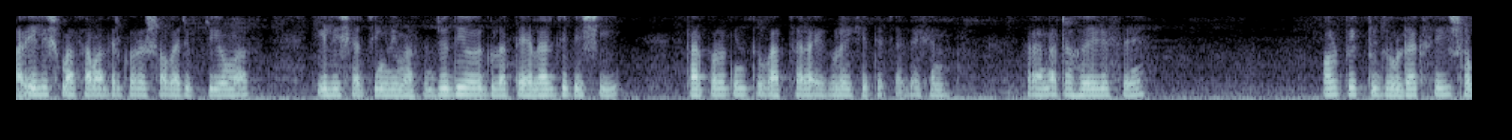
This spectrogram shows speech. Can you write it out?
আর ইলিশ মাছ আমাদের ঘরের সবারই প্রিয় মাছ, ইলিশ আর চিংড়ি মাছ। যদিও এগুলোতে অ্যালার্জি বেশি, তারপরেও কিন্তু বাচ্চারা এগুলোই খেতে চায়। দেখেন, রান্নাটা হয়ে গেছে। অল্প একটু জল রাখছি, সব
